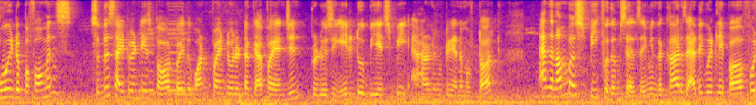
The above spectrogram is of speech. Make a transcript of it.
Moving to performance, so this i20 is powered by the 1.2 liter Kappa engine, producing 82 bhp and 115 Nm of torque. And the numbers speak for themselves. I mean, the car is adequately powerful,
